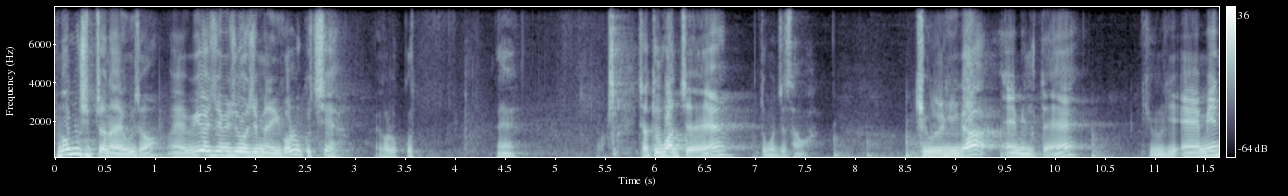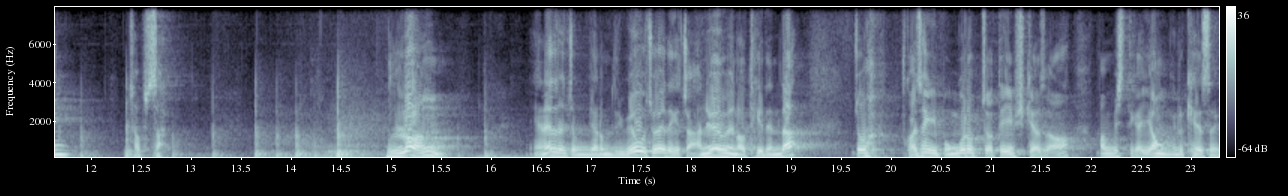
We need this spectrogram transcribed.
너무 쉽잖아요. 그죠? 예, 위의 점이 주어지면 이걸로 끝이에요. 이걸로 끝. 예. 자, 두 번째, 두 번째 상황. 기울기가 m일 때, 기울기 m인 접선. 물론, 얘네들은 좀 여러분들이 외워줘야 되겠죠. 안 외우면 어떻게 된다? 좀 과정이 번거롭죠. 대입시켜서 판비시티가 0 이렇게 해서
